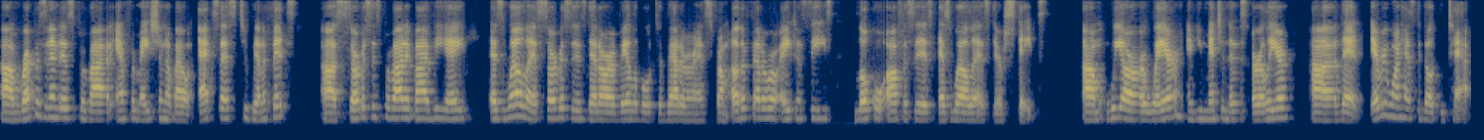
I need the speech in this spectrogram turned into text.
um, representatives provide information about access to benefits uh, services provided by va as well as services that are available to veterans from other federal agencies local offices as well as their states um, we are aware, and you mentioned this earlier, uh, that everyone has to go through TAP.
